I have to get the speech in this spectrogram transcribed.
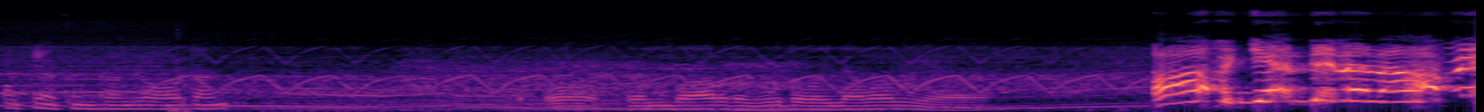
Çok yakın kanka oradan. O ben bu arada burada oynamam ya. Abi kendine abi!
